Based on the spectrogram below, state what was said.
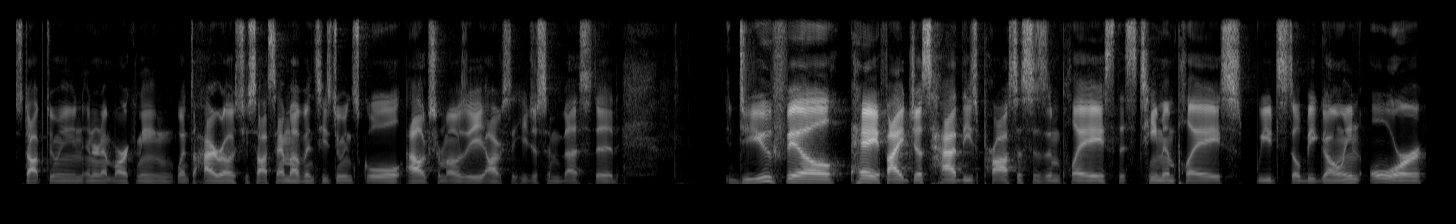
stop doing internet marketing, went to Hyros. You saw Sam Ovens, he's doing Skool. Alex Hormozi, obviously, he just invested. Do you feel, hey, if I just had these processes in place, this team in place, we'd still be going? Or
